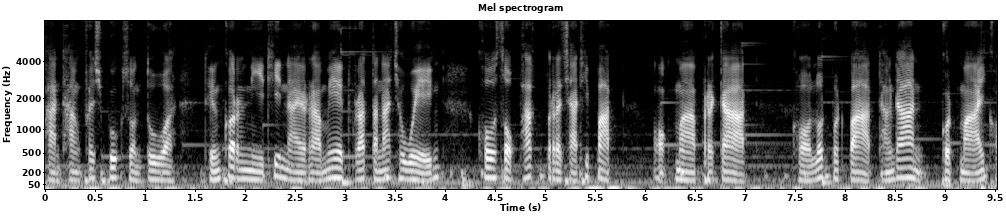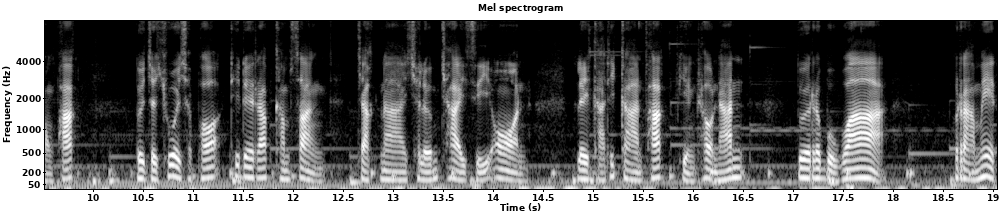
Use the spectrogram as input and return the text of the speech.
ผ่านทาง Facebook ส่วนตัว ถึงกรณีที่นายราเมศรัตนชเวง โฆษกพักประชาธิปัตย์ออกมาประกาศ ขอลดบทบาททางด้านกฎหมายของพัก โดยจะช่วยเฉพาะที่ได้รับคำสั่งจากนายเฉลิมชัยศรีอ่อน เลขาธิการพักเพียงเท่านั้น โดยระบุว่า ราเมศ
